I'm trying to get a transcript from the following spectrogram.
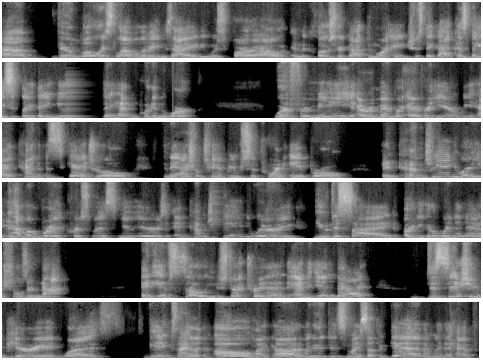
Uh, their lowest level of anxiety was far out, and the closer it got, the more anxious they got because basically they knew they hadn't put in the work. Where for me, I remember every year we had kind of a schedule. The national championship were in April, and come January, you have a little break, Christmas, New Year's, and come January, you decide are you going to win the nationals or not? And if so, you start training. And in that decision period was the anxiety, like, oh my God, I'm going to do this to myself again. I'm going to have,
